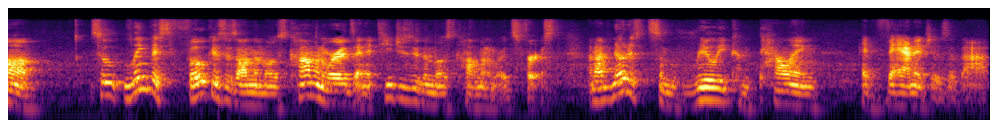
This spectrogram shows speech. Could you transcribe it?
Um, so Lingvist focuses on the most common words, and it teaches you the most common words first. And I've noticed some really compelling advantages of that.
